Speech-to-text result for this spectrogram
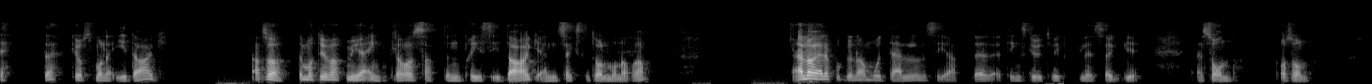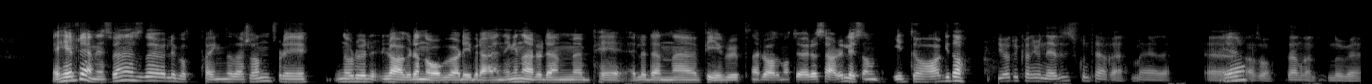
dette kursmålet i dag. Altså, Det måtte jo vært mye enklere å satt en pris i dag enn seks til tolv måneder fram. Eller er det pga. modellen sier at uh, ting skal utvikle seg uh, sånn og sånn? Jeg er helt enig, Sven. Jeg synes det er et veldig godt poeng. det der sånn, fordi Når du lager den oververdiberegningen eller den, P, eller den eh, P-groupen, eller hva du måtte gjøre, så er det liksom i dag, da. Ja, du kan jo neddiskontere med eh, ja. altså, den renten du vil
